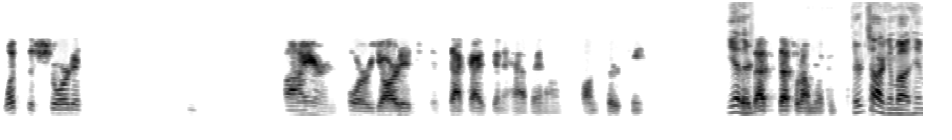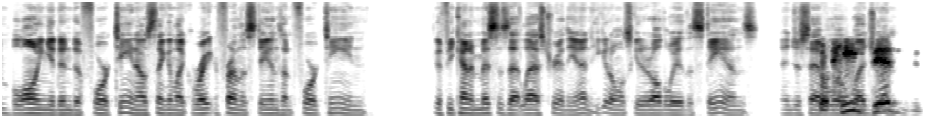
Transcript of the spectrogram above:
what's the shortest iron or yardage that that guy's going to have in on on 13. Yeah, so that's that's what I'm looking for. They're talking about him blowing it into 14. I was thinking like right in front of the stands on 14. If he kind of misses that last tree in the end, he could almost get it all the way to the stands and just have so a little he wedge did, in.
